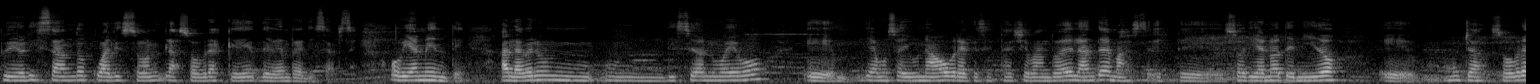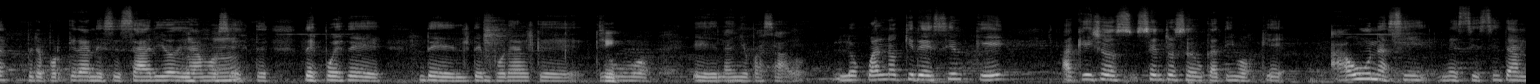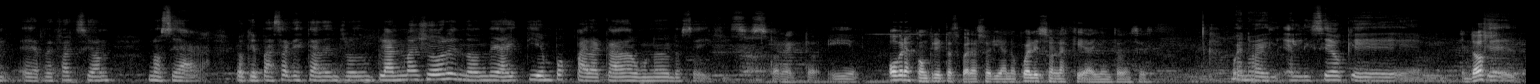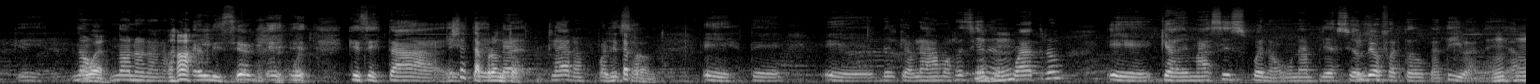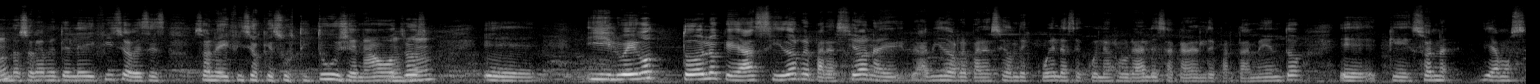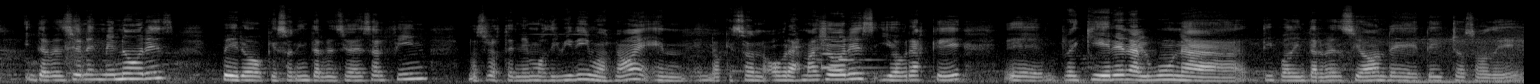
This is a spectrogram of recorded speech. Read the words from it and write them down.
priorizando cuáles son las obras que deben realizarse. Obviamente, al haber un, liceo nuevo, eh, digamos, hay una obra que se está llevando adelante, además este, Soriano ha tenido eh, muchas obras, pero porque era necesario, digamos, este, después de, del temporal que, hubo eh, el año pasado. Lo cual no quiere decir que aquellos centros educativos que aún así necesitan eh, refacción, no se haga. Lo que pasa que está dentro de un plan mayor en donde hay tiempos para cada uno de los edificios. Correcto. Y obras concretas para Soriano, ¿cuáles son las que hay entonces? Bueno, el, liceo que... ¿El 2? no, no, no, no, no, el liceo que, que se está... Ella está este, pronto. Claro, por eso. Está pronto. Este, eh, del que hablábamos recién, el 4 eh, que además es bueno una ampliación de oferta educativa. ¿no? solamente el edificio, a veces son edificios que sustituyen a otros. Eh, y luego todo lo que ha sido reparación, ha, habido reparación de escuelas, escuelas rurales acá en el departamento, eh, que son, digamos, intervenciones menores, pero que son intervenciones al fin. Nosotros tenemos, dividimos ¿no? en, en lo que son obras mayores y obras que eh, requieren algún tipo de intervención de techos o de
